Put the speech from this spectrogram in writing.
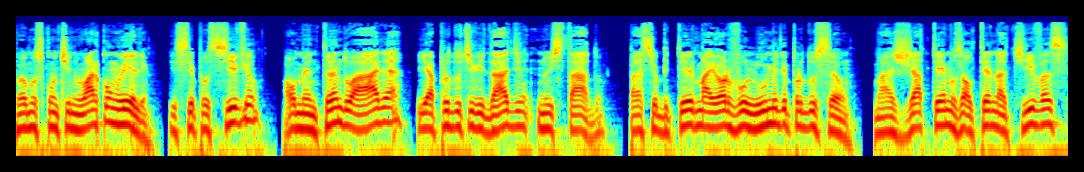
Vamos continuar com ele e, se possível, aumentando a área e a produtividade no estado, para se obter maior volume de produção, mas já temos alternativas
